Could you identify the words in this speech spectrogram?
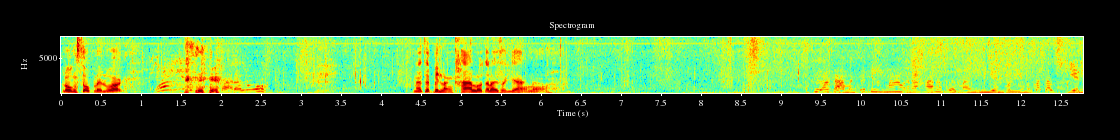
โลงศพเลยลวกตายแล้วลูกน่าจะเป็นหลังคารถอะไรสักอย่างนะคืออากาศมันก็ดีมากเลยนะคะ ถ้าเกิดมาเย็นๆกว่านี้มันก็จะเย็น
